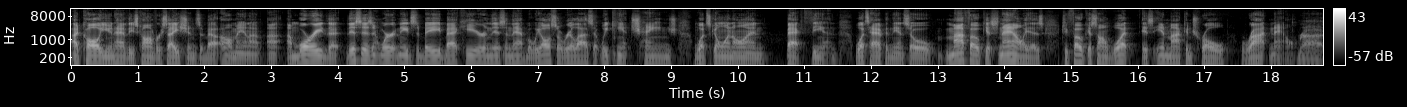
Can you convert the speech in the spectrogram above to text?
I'd call you and have these conversations about, oh man, I, I, I'm worried that this isn't where it needs to be back here and this and that. But we also realize that we can't change what's going on back then, what's happened then. So my focus now is to focus on what is in my control right now. Right.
